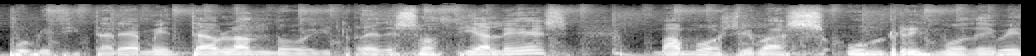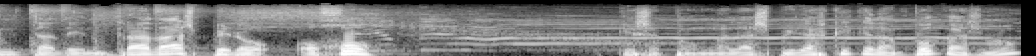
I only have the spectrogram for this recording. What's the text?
publicitariamente hablando y redes sociales, vamos, llevas un ritmo de venta de entradas, pero ojo, que se pongan las pilas que quedan pocas, ¿no?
